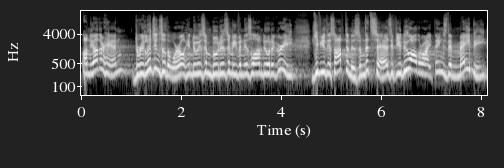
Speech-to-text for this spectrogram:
On the other hand, the religions of the world, Hinduism, Buddhism, even Islam to a degree, give you this optimism that says if you do all the right things, then maybe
